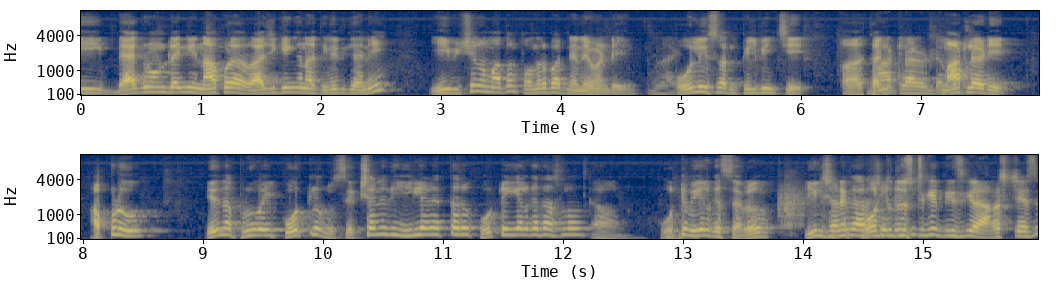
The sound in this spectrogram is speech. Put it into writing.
ఈ బ్యాక్గ్రౌండ్లన్నీ నాకు కూడా రాజకీయంగా నాకు తెలియదు కానీ ఈ విషయంలో మాత్రం తొందరపాటు నిర్ణయమండి Right. పోలీసు అతను పిలిపించి మాట్లాడి అప్పుడు ఏదైనా ప్రూవ్ అయ్యి కోర్టులో శిక్ష అనేది వీళ్ళు వేస్తారు కోర్టు వేయాలి కదా అసలు. కోర్టు వేయాలి కదా సార్? వీళ్ళు కోర్టు దృష్టికి తీసుకెళ్ళి అరెస్ట్ చేసి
